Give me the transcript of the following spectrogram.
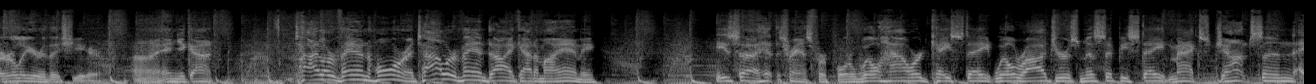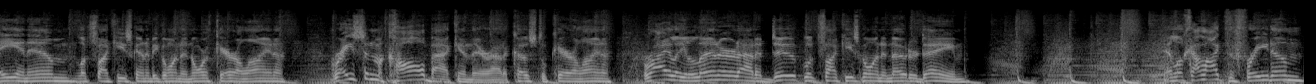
earlier this year. Uh, and you got Tyler Van Horn, Tyler Van Dyke out of Miami He's uh, hit the transfer portal. Will Howard, K-State, Will Rogers, Mississippi State, Max Johnson, A&M. Looks like he's going to be going to North Carolina. Grayson McCall back in there out of Coastal Carolina. Riley Leonard out of Duke. Looks like he's going to Notre Dame. And look, I like the freedom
